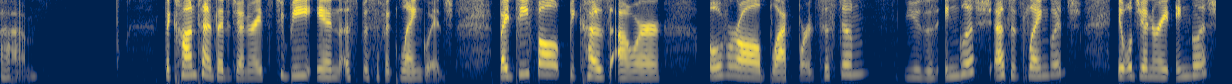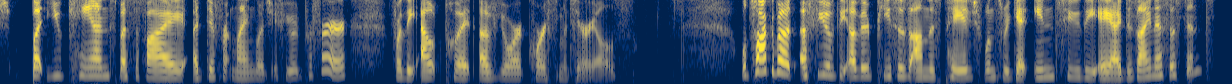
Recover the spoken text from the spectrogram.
um, the content that it generates to be in a specific language. By default, because our overall Blackboard system uses English as its language, it will generate English, but you can specify a different language if you would prefer for the output of your course materials. We'll talk about a few of the other pieces on this page once we get into the AI Design Assistant,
